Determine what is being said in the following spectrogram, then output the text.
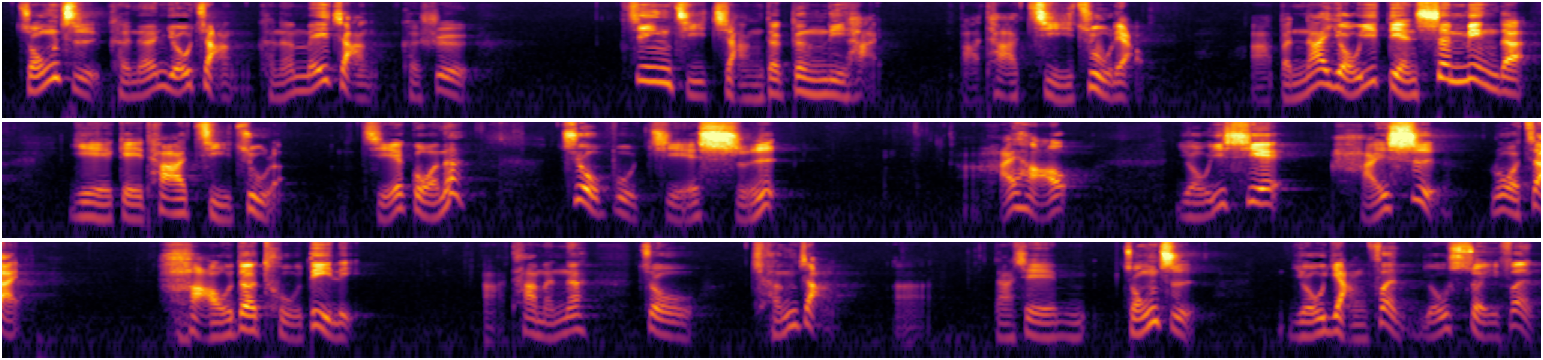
种子可能有长，可能没长，可是。荆棘长得更厉害，把它挤住了，啊，本来有一点生命的，也给它挤住了，结果呢，就不结实。还好有一些还是落在好的土地里，啊，它们呢就成长，啊，那些种子有养分、有水分，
